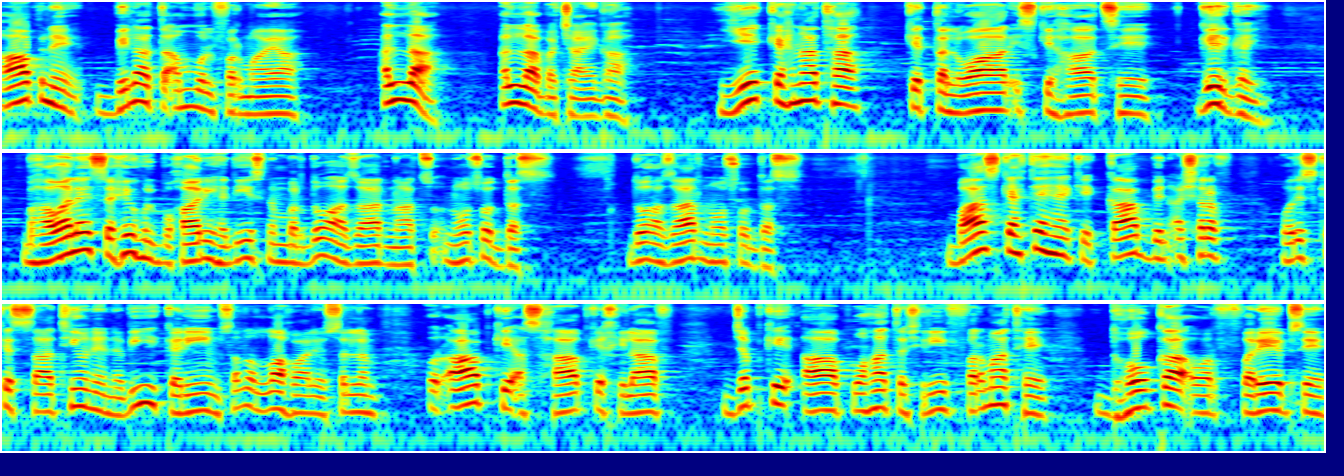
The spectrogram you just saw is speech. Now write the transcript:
آپ نے بلا تعمل فرمایا، اللہ اللہ بچائے گا. یہ کہنا تھا کہ تلوار اس کے ہاتھ سے گر گئی۔ بحوالِ صحیح البخاری حدیث نمبر دو ہزار نو سو دس۔ دو ہزار نو سو دس۔ بعض کہتے ہیں کہ کعب بن اشرف اور اس کے ساتھیوں نے نبی کریم صلی اللہ علیہ وسلم اور آپ کے اصحاب کے خلاف جبکہ آپ وہاں تشریف فرما تھے، دھوکہ اور فریب سے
